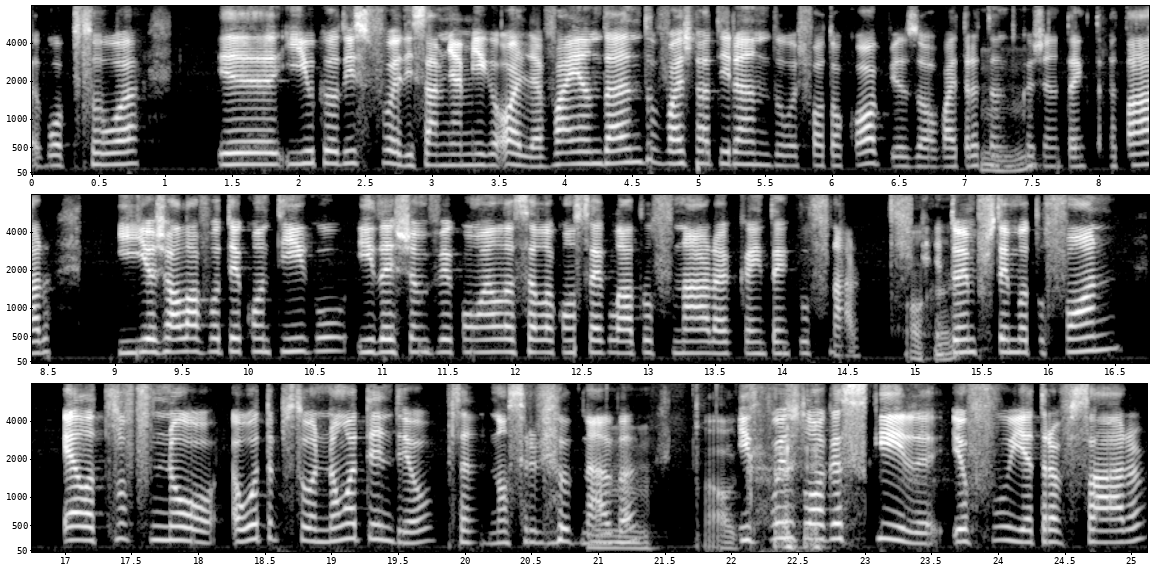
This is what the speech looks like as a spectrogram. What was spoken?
a boa pessoa e, e, o que eu disse foi, disse à minha amiga, olha, vai andando, vai já tirando as fotocópias ou vai tratando uhum. que a gente tem que tratar e eu já lá vou ter contigo e deixa-me ver com ela se ela consegue lá telefonar a quem tem que telefonar. Okay. Então emprestei o meu telefone, ela telefonou, a outra pessoa não atendeu, portanto não serviu de nada. Uhum. Okay. E depois, logo a seguir, eu fui atravessar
